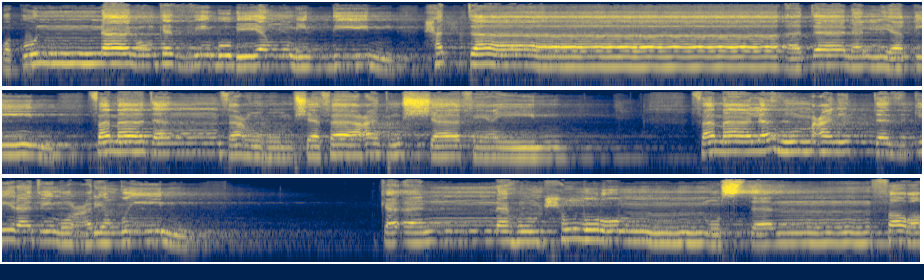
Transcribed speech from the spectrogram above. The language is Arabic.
وكنا نكذب بيوم الدين حتى أتانا اليقين فما تنفعهم شفاعة الشافعين فما لهم عن التذكرة معرضين كأنهم حمر مستنفرة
